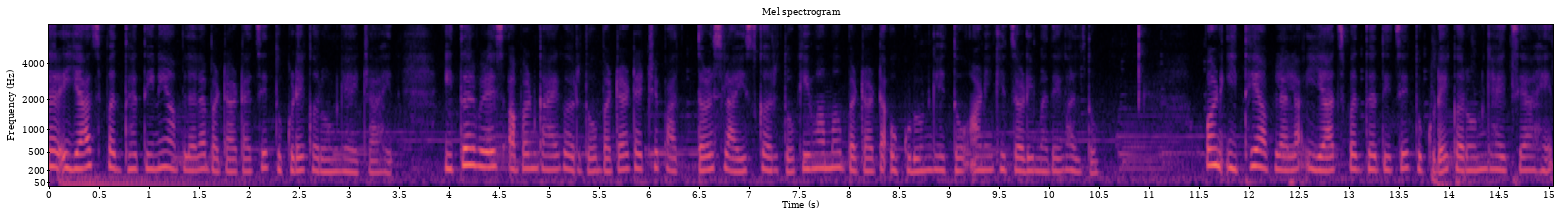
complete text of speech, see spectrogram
तर याच पद्धतीने आपल्याला बटाट्याचे तुकडे करून घ्यायचे आहेत. इतर वेळेस आपण काय करतो बटाट्याचे पातळ स्लाईस करतो किंवा मग बटाटा उकडून घेतो आणि खिचडीमध्ये घालतो. पण इथे आपल्याला याच पद्धतीचे तुकडे करून घ्यायचे आहेत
